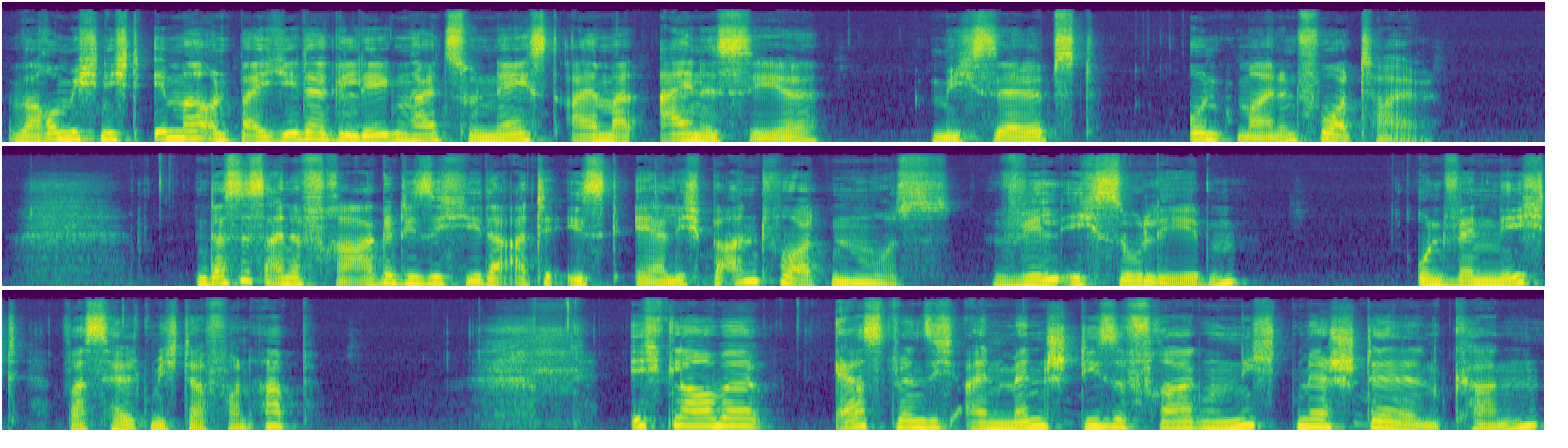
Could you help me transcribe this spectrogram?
Warum ich nicht immer und bei jeder Gelegenheit zunächst einmal eines sehe, mich selbst und meinen Vorteil. Das ist eine Frage, die sich jeder Atheist ehrlich beantworten muss. Will ich so leben? Und wenn nicht, was hält mich davon ab? Ich glaube, erst wenn sich ein Mensch diese Fragen nicht mehr stellen kann,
